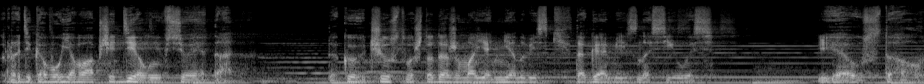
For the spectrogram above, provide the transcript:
Ради кого я вообще делаю все это? Такое чувство, что даже моя ненависть к Хитагами износилась. Я устал.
